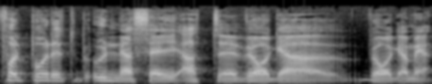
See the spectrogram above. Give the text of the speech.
Folk borde typ unna sig att eh, våga, våga med.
